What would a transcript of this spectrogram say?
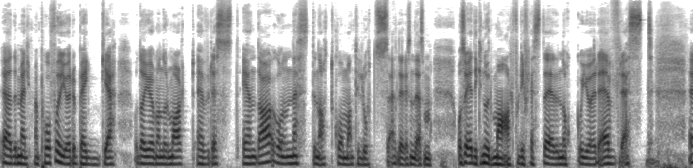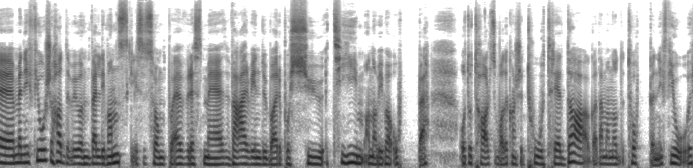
jeg hadde meldt meg på for å gjøre begge, og da gjør man normalt Everest en dag, og neste natt går man til Lotse. Det liksom det som, og så er det ikke normalt, for de fleste er det nok å gjøre Everest. Eh, men i fjor så hadde vi jo en veldig vanskelig sesong på Everest med et værvindu bare på 20 timer når vi var oppe. Og totalt så var det kanskje to-tre dager der man nådde toppen i fjor.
